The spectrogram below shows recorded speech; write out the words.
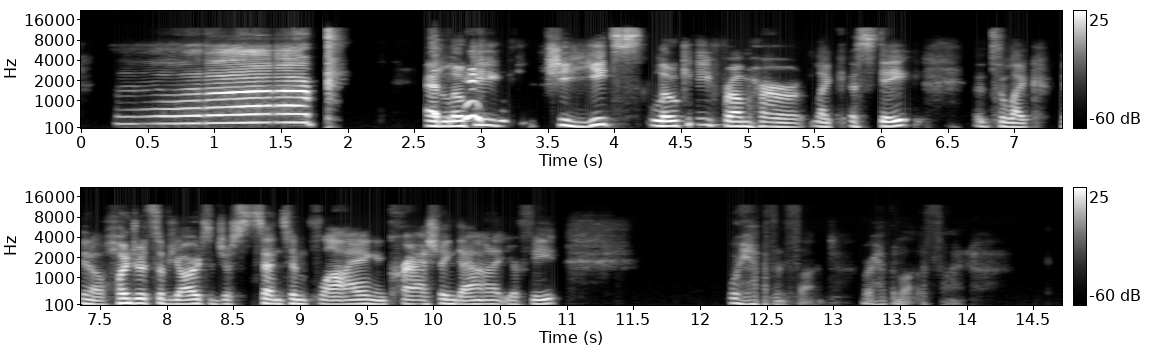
and Loki she yeets Loki from her like estate to like you know hundreds of yards and just sends him flying and crashing down at your feet. We're having fun. We're having a lot of fun.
